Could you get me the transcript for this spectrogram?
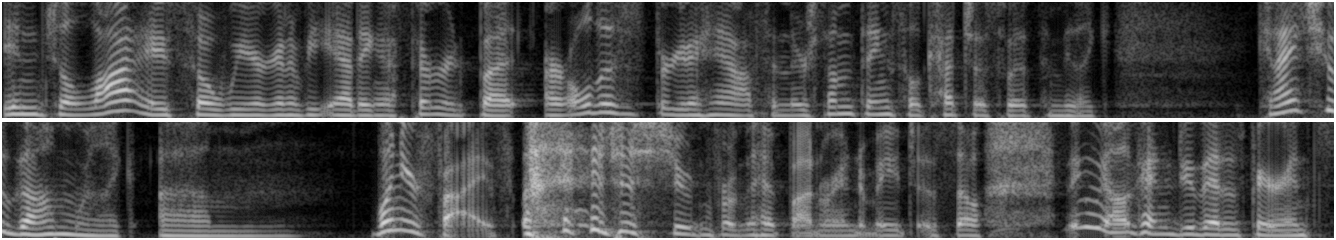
in July. So we are going to be adding a third, but our oldest is three and a half. And there's some things he'll catch us with and be like, Can I chew gum? We're like, um, when you're five, just shooting from the hip on random ages. So I think we all kind of do that as parents,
